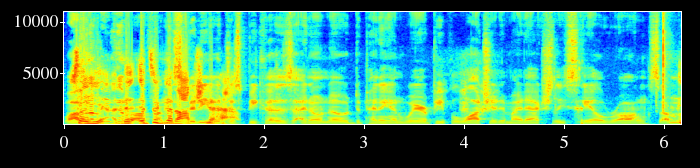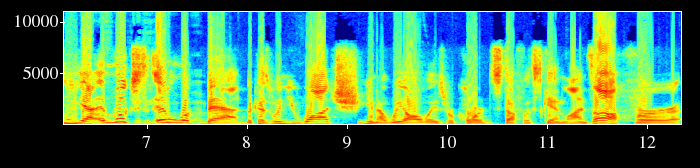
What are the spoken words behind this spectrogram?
Well, So, yeah, th- it's a good option video to have. just because I don't know. Depending on where people watch it, it might actually scale wrong. So I'm yeah it looks video, it'll look but- bad because when you watch you know we always record stuff with scan lines off for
